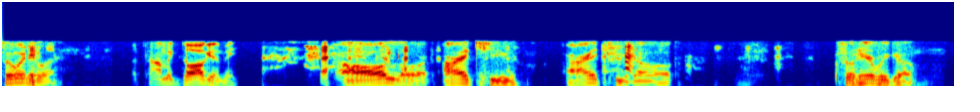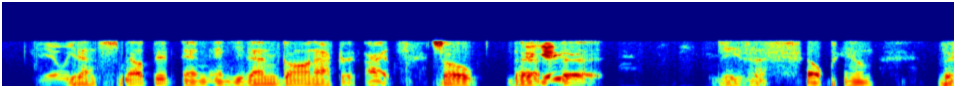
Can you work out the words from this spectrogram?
So anyway, atomic dog in me. oh Lord, IQ, IQ dog. So here we go. Yeah, we you done smelt it and and you done gone after it. All right. So the Yeah, the Jesus help him. The,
